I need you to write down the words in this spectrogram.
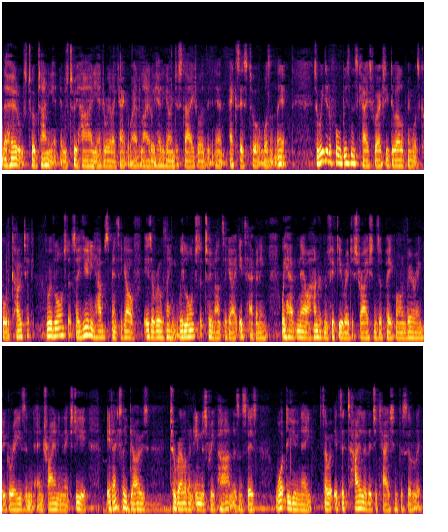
the hurdles to obtaining it. It was too hard, you had to relocate to Adelaide or you had to go interstate or the, access to it wasn't there. So we did a full business case for actually developing what's called a COTEC. We've launched it. So UniHub Spencer Gulf is a real thing. We launched it two months ago. It's happening. We have now 150 registrations of people on varying degrees and, and training next year. It actually goes to relevant industry partners and says, what do you need? So it's a tailored education facility.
